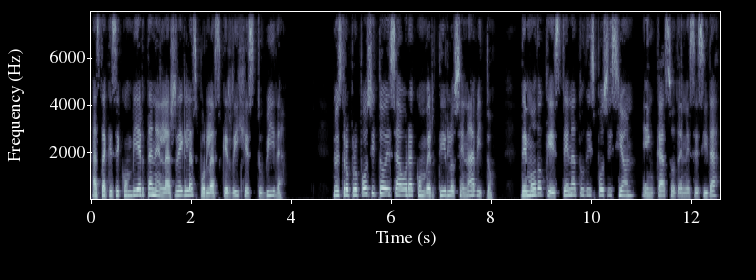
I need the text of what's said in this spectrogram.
hasta que se conviertan en las reglas por las que riges tu vida. Nuestro propósito es ahora convertirlos en hábito, de modo que estén a tu disposición en caso de necesidad.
